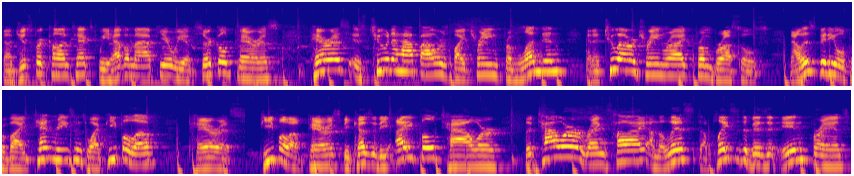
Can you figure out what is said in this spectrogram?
Now just for context, we have a map here. We have circled Paris. Paris is two and a half hours by train from London and a two hour train ride from Brussels. Now this video will provide 10 reasons why people love Paris. People love Paris because of the Eiffel Tower. The tower ranks high on the list of places to visit in France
